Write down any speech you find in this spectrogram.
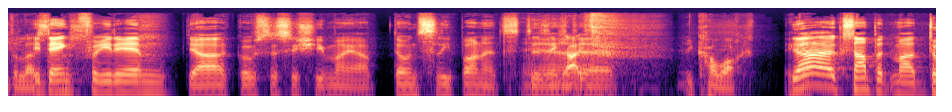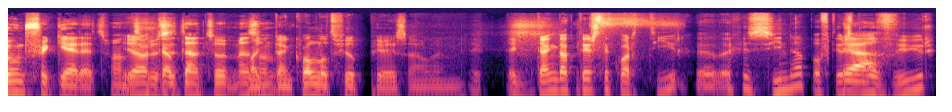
De ik denk voor iedereen, ja, Ghost of Tsushima, ja. Don't sleep on it. Het is Ja. echt, Ja, eh, Ik ga wachten. Ja, ik snap het, maar don't forget it. Want Ja, we zitten natuurlijk met Maar ik zo'n... denk wel dat veel prijs winnen. ik, ik denk dat ik het eerste kwartier ge- gezien heb, of het eerste Ja. half uur.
